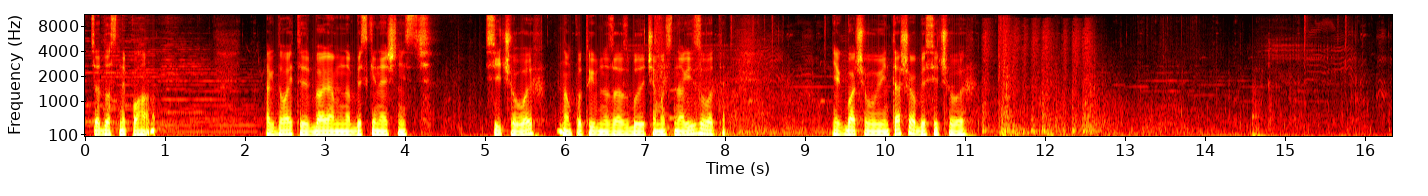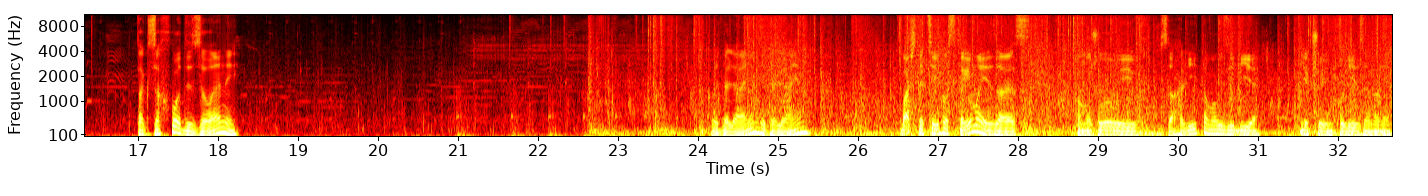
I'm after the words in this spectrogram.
Це досить непогано. Так, давайте беремо на безкінечність січових. Нам потрібно зараз буде чимось нарізувати. Як бачимо, він теж робить січових. Так, заходить зелений. Видаляємо, видаляємо. Бачите, це його стримає зараз. А можливо і взагалі там розіб'є, якщо він полізе на них.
